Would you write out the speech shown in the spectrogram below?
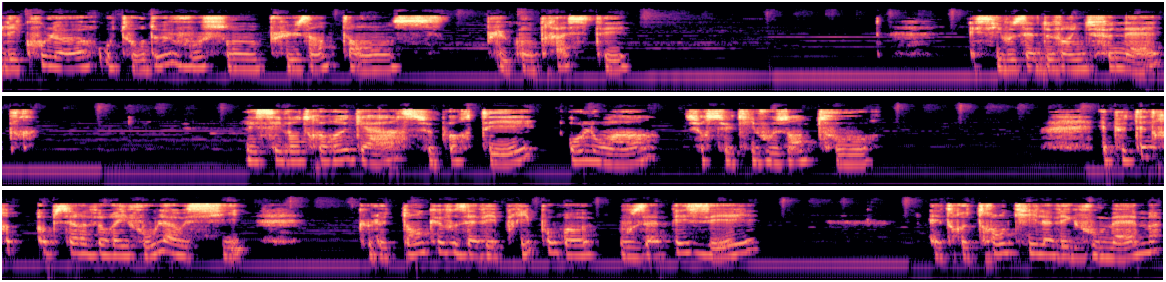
les couleurs autour de vous sont plus intenses, plus contrastées. Et si vous êtes devant une fenêtre, laissez votre regard se porter au loin sur ce qui vous entoure. Et peut-être observerez-vous là aussi que le temps que vous avez pris pour vous apaiser, être tranquille avec vous-même,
